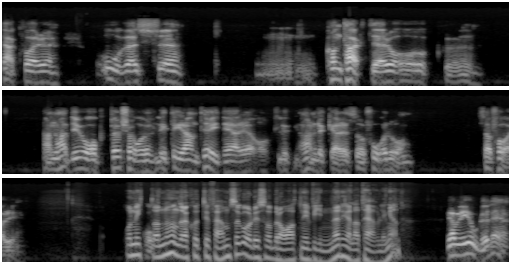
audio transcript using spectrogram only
tack vare Oves kontakter och, och han hade ju åkt Peugeot lite grann tidigare och han lyckades att få då Safari. Och 1975 så går det så bra att ni vinner hela tävlingen. Ja, vi gjorde det.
